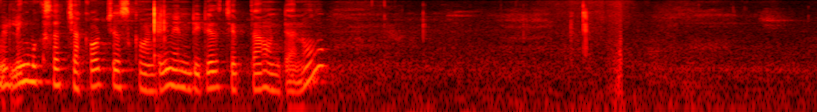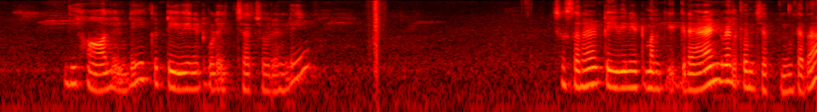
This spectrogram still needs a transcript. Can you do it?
బిల్డింగ్ ఒకసారి చెక్అవుట్ చేసుకోండి. నేను డీటెయిల్స్ చెప్తా ఉంటాను. ఇది హాల్ అండి. ఇక్కడ టీవీ నెట్ కూడా ఇచ్చారు చూడండి. చూసారా? టీవీ నెట్ మనకి గ్రాండ్ వెల్కమ్ చెప్తుంది కదా?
